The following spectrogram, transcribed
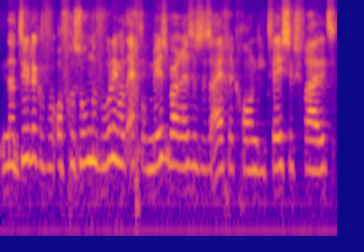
natuurlijke of gezonde voeding, wat echt onmisbaar is, is dus eigenlijk gewoon die twee stuks fruit,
